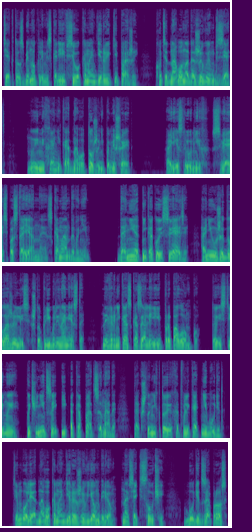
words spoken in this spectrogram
Те, кто с биноклями, скорее всего, командиры экипажей. Хоть одного надо живым взять. Ну и механика одного тоже не помешает. А если у них связь постоянная, с командованием? Да нет никакой связи. Они уже доложились, что прибыли на место. Наверняка сказали и про поломку. То есть им и починиться, и окопаться надо. Так что никто их отвлекать не будет. Тем более одного командира живьем берем, на всякий случай. Будет запрос,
